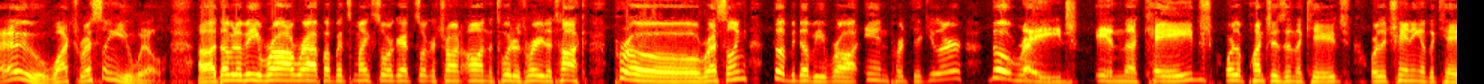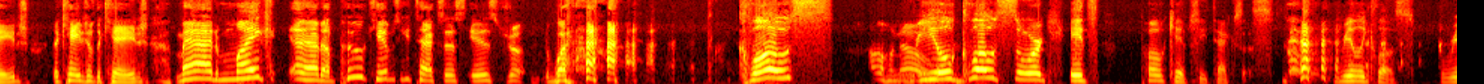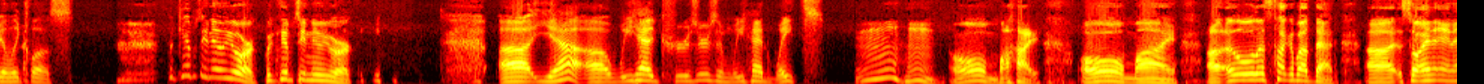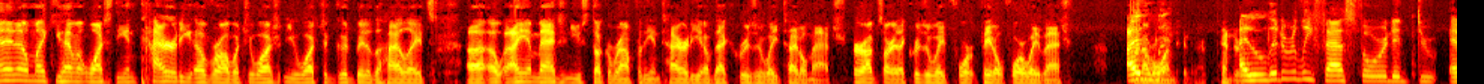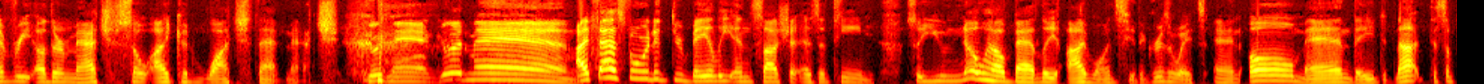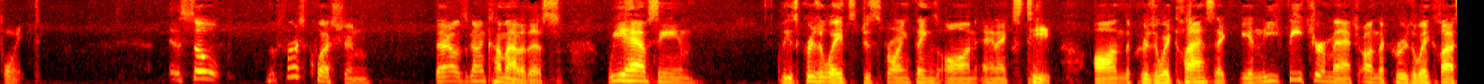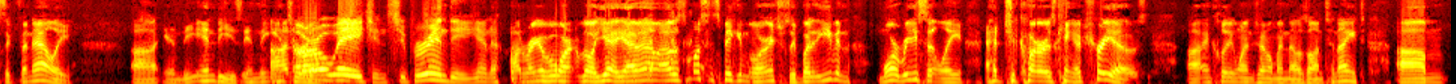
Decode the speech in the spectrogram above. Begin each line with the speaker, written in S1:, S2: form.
S1: Oh, watch wrestling, you will. Uh, WWE Raw wrap up. It's Mike Sorg at Sorgatron on the Twitters, ready to talk pro wrestling. WWE Raw in particular, the rage in the cage, or the punches in the cage, or the chaining of the cage, the cage of the cage. Mad Mike at a Poughkeepsie, Texas is dr- what?
S2: Close.
S1: oh no!
S2: Real close, Sorg. It's Poughkeepsie, Texas. really close. Really close.
S1: Poughkeepsie, New York. Poughkeepsie, New York.
S2: Uh, yeah, uh, we had cruisers and we had weights.
S1: Hmm. Oh my. Oh my. Uh, oh, let's talk about that. Uh, so, and, and I know, Mike, you haven't watched the entirety of Raw, but you watched you watched a good bit of the highlights. Uh, I imagine you stuck around for the entirety of that cruiserweight title match, or I'm sorry, that cruiserweight four, fatal four way match.
S2: I,
S1: number
S2: li-
S1: one contender.
S2: I literally fast forwarded through every other match so I could watch that match.
S1: good man. Good man.
S2: I fast forwarded through Bayley and Sasha as a team, so you know how badly I want to see the cruiserweights. And oh man, they did not disappoint.
S1: so the first question that was going to come out of this, we have seen these cruiserweights destroying things on NXT, on the Cruiserweight Classic, in the feature match on the Cruiserweight Classic finale, uh, in the Indies, in the
S2: On
S1: interim,
S2: ROH and Super Indie, you know.
S1: on Ring of Honor. Well, yeah, yeah. I I was mostly speaking more interestingly, but even more recently at Chikara's King of Trios, uh, including one gentleman that was on tonight. Um,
